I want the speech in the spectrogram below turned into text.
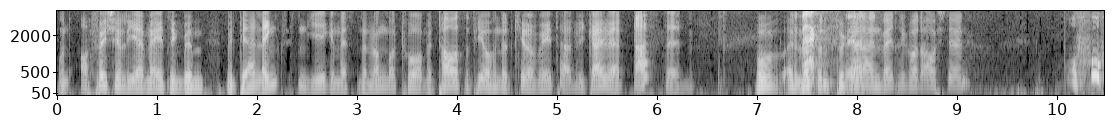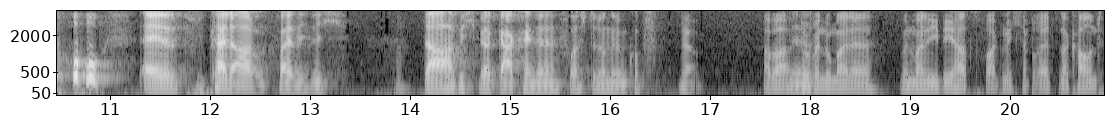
und officially amazing bin mit der längsten je gemessenen Longboard-Tour mit 1400 Kilometern. Wie geil wäre das denn? Wo, was würdest du gerne einen Weltrekord aufstellen? Uhuhuhu. Ey, keine Ahnung, weiß ich nicht. Da habe ich mir gar keine Vorstellungen im Kopf. Ja. Aber Ja. du, wenn du mal eine, wenn du mal eine Idee hast, frag mich. Ich habe bereits einen Account.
